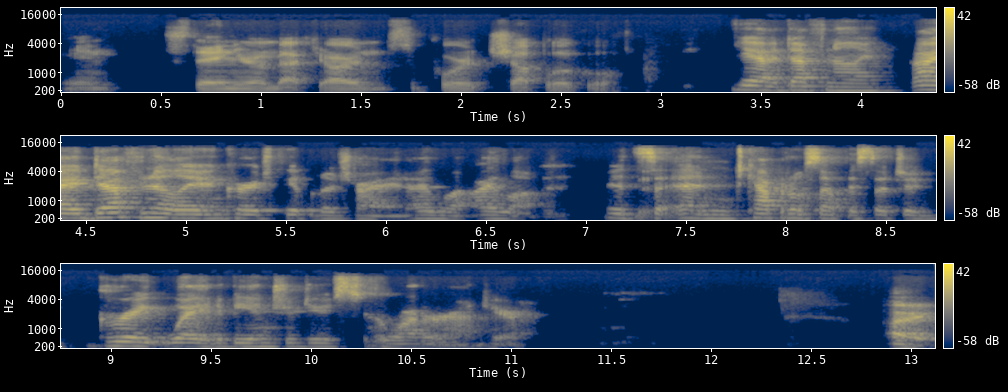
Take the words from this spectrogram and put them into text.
and stay in your own backyard and support shop local yeah, definitely. I definitely encourage people to try it. I love I love it. It's yeah. and Capital Sup is such a great way to be introduced to the water around here. All right,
